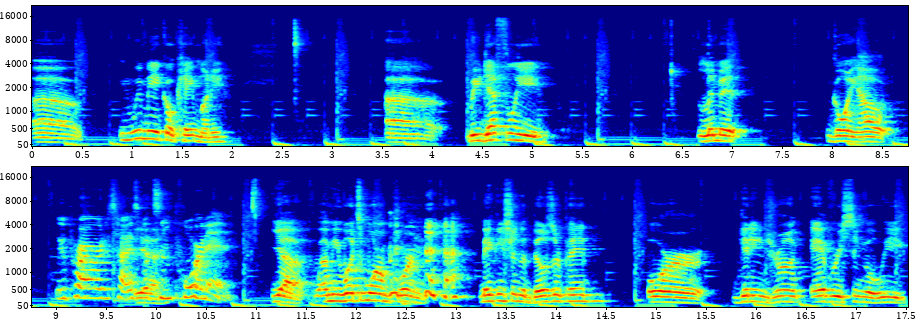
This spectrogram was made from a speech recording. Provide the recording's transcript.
Uh, we make okay money. Uh, we definitely limit going out We prioritize Yeah. what's important. Yeah, I mean, what's more important, making sure the bills are paid, or getting drunk every single week,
